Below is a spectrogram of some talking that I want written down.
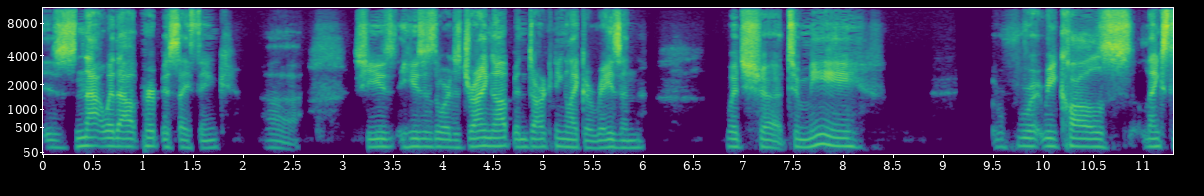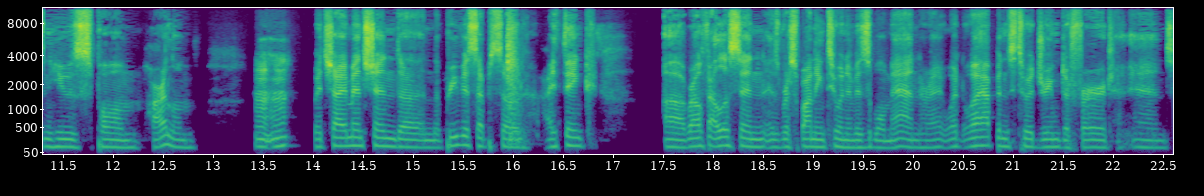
is not without purpose. I think uh, she use, he uses the words "drying up" and "darkening like a raisin," which uh, to me re- recalls Langston Hughes' poem "Harlem." Mhm. which I mentioned uh, in the previous episode. I think uh, Ralph Ellison is responding to an invisible man, right? What what happens to a dream deferred? And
